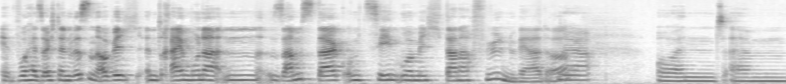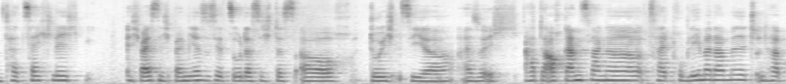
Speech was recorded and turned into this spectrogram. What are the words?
äh, woher soll ich denn wissen, ob ich in drei Monaten Samstag um 10 Uhr mich danach fühlen werde? Ja. Und ähm, tatsächlich, ich weiß nicht, bei mir ist es jetzt so, dass ich das auch durchziehe. Also ich hatte auch ganz lange Zeit Probleme damit und habe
